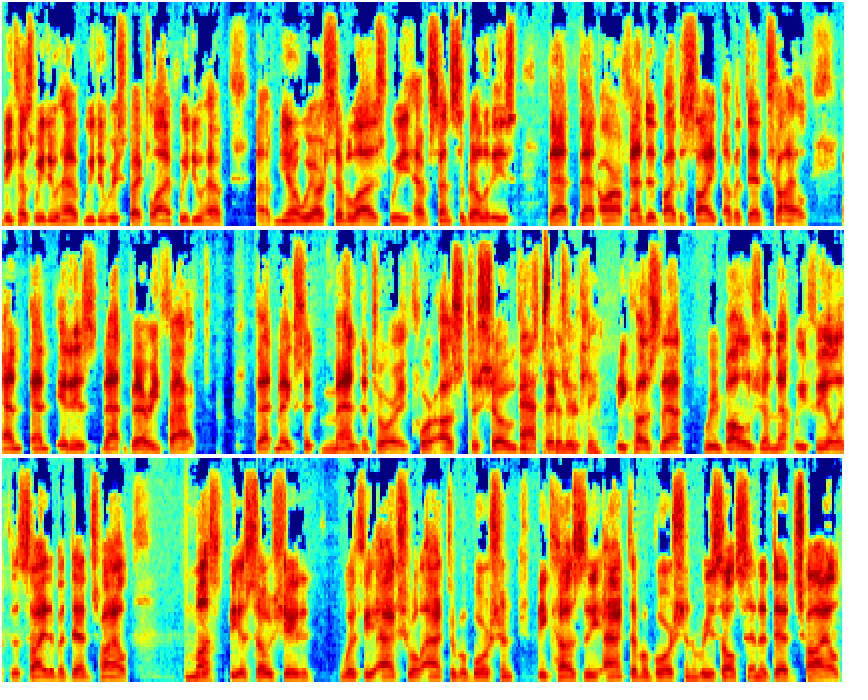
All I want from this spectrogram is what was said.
because we do have we do respect life, we do have, uh, you know, we are civilized, we have sensibilities that that are offended by the sight of a dead child, and and it is that very fact that makes it mandatory for us to show these Absolutely. pictures because that revulsion that we feel at the sight of a dead child must be associated with the actual act of abortion because the act of abortion results in a dead child.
